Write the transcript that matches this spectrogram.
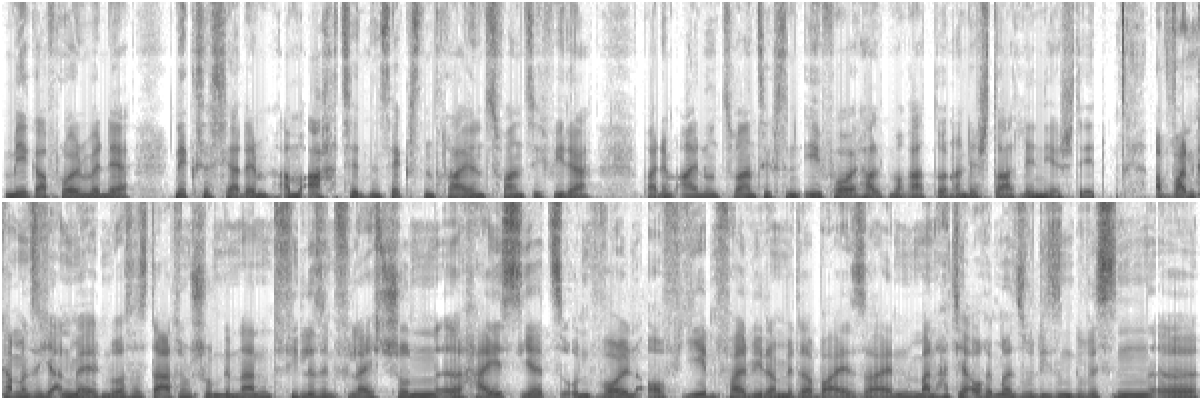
mega freuen, wenn der nächstes Jahr am 18.06.23 wieder bei dem 21. EVL Halbmarathon an der Startlinie steht. Ab wann kann man sich anmelden? Du hast das Datum schon genannt. Viele sind vielleicht schon äh, heiß jetzt und wollen auf jeden Fall wieder mit dabei sein. Man hat ja auch immer so diesen gewissen, äh,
